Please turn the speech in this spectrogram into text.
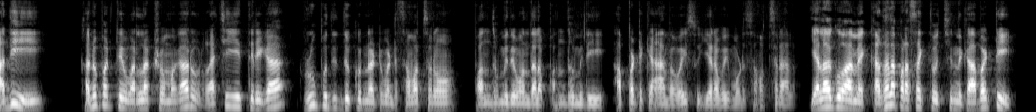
అది కనుపర్తి వరలక్ష్మ గారు రచయిత్రిగా రూపుదిద్దుకున్నటువంటి సంవత్సరం పంతొమ్మిది వందల పంతొమ్మిది అప్పటికి ఆమె వయసు ఇరవై మూడు సంవత్సరాలు. ఎలాగో ఆమె కథల ప్రసక్తి వచ్చింది కాబట్టి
